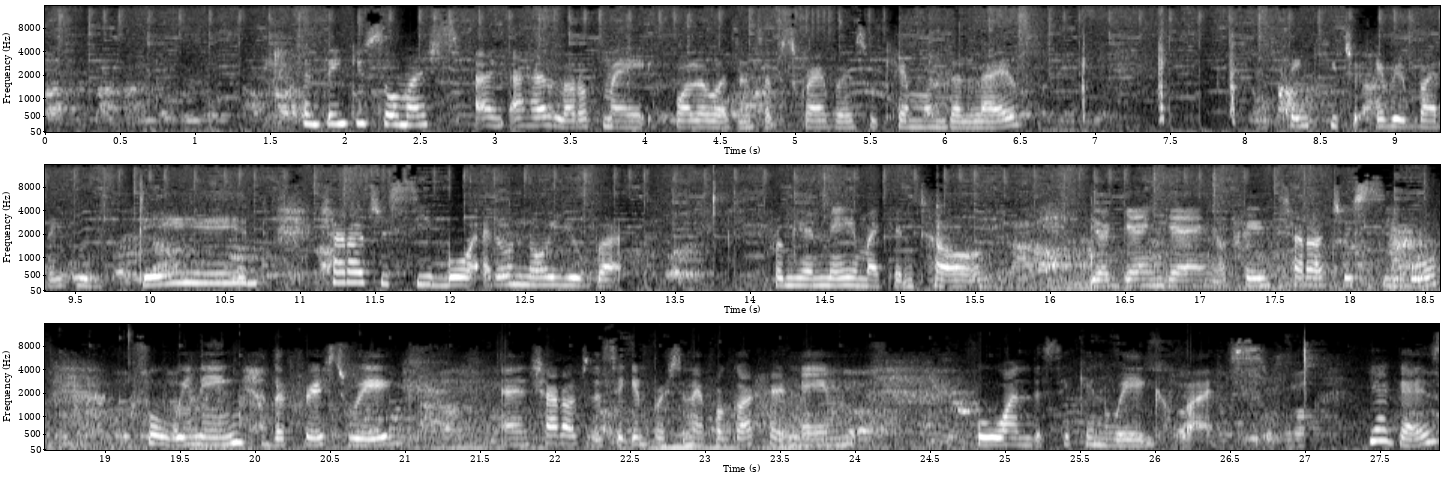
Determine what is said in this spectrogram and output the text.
and thank you so much. I, I had a lot of my followers and subscribers who came on the live. Thank you to everybody who did. Shout out to Sibo. I don't know you but from your name I can tell you're gang gang okay? Shout out to Sibo for winning the first wig. And shout out to the second person I forgot her name who won the second wig but yeah guys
